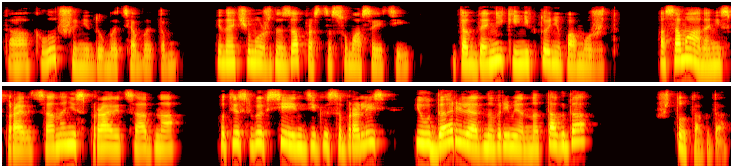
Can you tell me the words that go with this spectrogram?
Так, лучше не думать об этом, иначе можно запросто с ума сойти. И тогда Нике никто не поможет. А сама она не справится, она не справится одна. Вот если бы все индиго собрались и ударили одновременно, тогда что тогда?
